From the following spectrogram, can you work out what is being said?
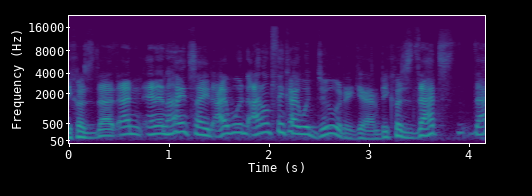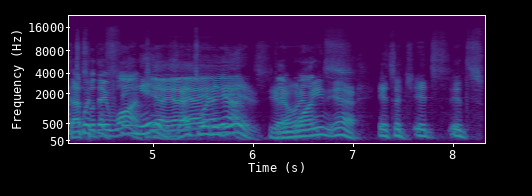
because that and, and in hindsight, I wouldn't. I don't think I would do it again because that's that's, That's what, what the they thing want. Is. Yeah, yeah, that's yeah, what yeah, it yeah. is. You They know what I mean? Yeah. It's a it's it's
